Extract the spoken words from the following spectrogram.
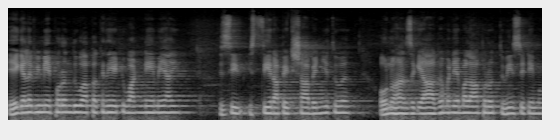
ඒ ගැලවීමේ පොරොන්දුව අප කරේටු වන්නේ මෙයයි. විසි- ස්ථීර අපේක්ෂාවෙන් යුතුව උන්වහන්සේගේ ආගමනය බලාපොරොත්තු වී සිටිමු.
